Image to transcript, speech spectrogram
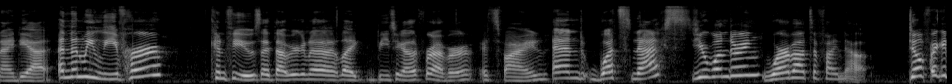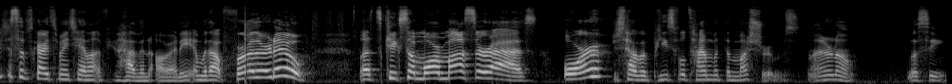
idea. And then we leave her confused. I thought we were gonna like be together forever. It's fine. And what's next? You're wondering? We're about to find out. Don't forget to subscribe to my channel if you haven't already. And without further ado, let's kick some more monster ass. Or just have a peaceful time with the mushrooms. I don't know. Let's see.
